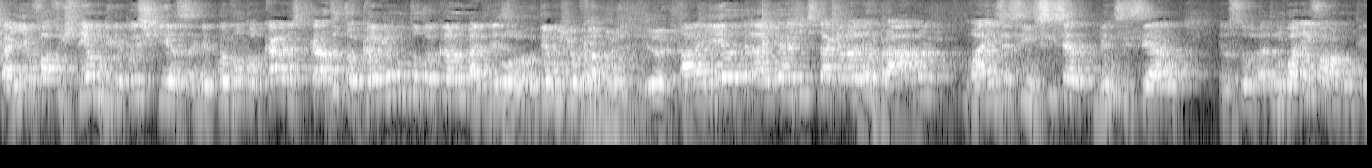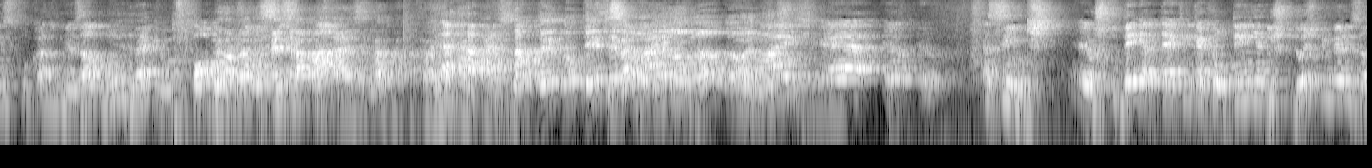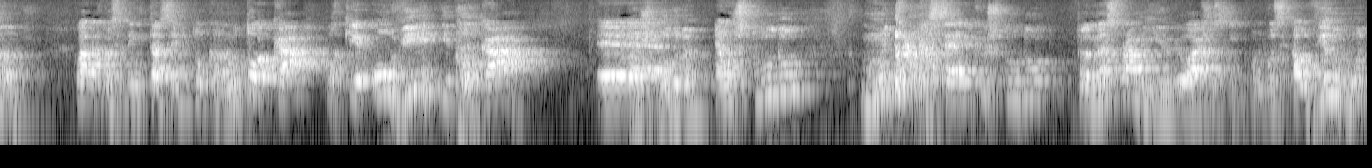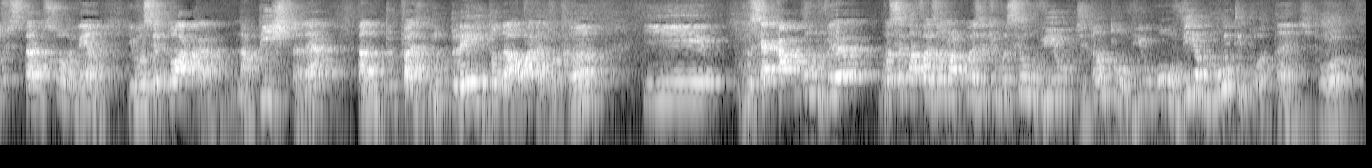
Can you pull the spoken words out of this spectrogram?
Aí eu faço os temas que depois esqueça, aí depois vão tocar, os caras estão tocando e eu não tô tocando, mas às vezes Pô, o tema eu pelo amor de Deus. Aí, aí a gente dá aquela lembrada, mas assim, sincero, bem sincero, eu sou. Eu não vou nem falar muito isso por causa dos meus alunos, né? Que eu pobres. Não, não, você vai cortar, você vai isso. Não tem, não tem Você esse vai não, não, não, é Mas é, eu, eu- assim, eu estudei a técnica que eu tenho dos dois primeiros anos. Claro que você tem que estar sempre tocando. O tocar, porque ouvir e tocar É um é, estudo, né? é um estudo muito mais sério que o estudo, pelo menos pra mim, eu- acho assim. Quando você está ouvindo muito, você está absorvendo. E você toca na pista, né? Tá no, no play toda hora tocando. E você acaba quando vê, você está fazendo uma coisa que você ouviu, de tanto ouvir. O ouvir é muito importante.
